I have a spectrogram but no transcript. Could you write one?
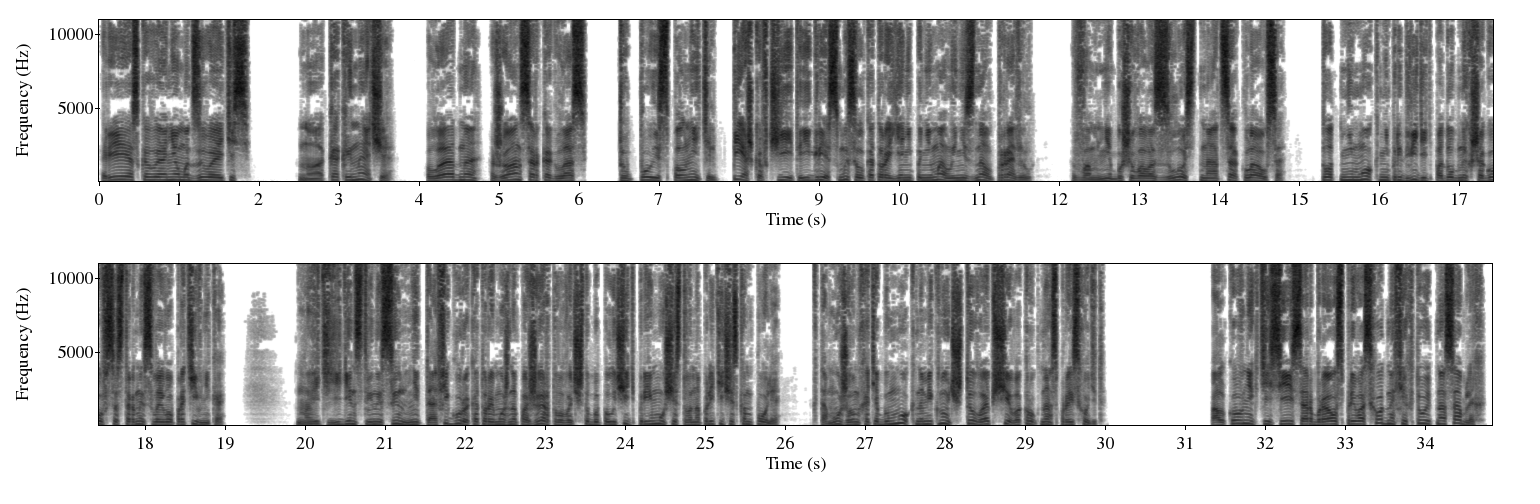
Резко вы о нем отзываетесь. Ну а как иначе? Ладно, Жуан Саркоглаз. Тупой исполнитель, пешка в чьей-то игре, смысл которой я не понимал и не знал правил. Во мне бушевала злость на отца Клауса. Тот не мог не предвидеть подобных шагов со стороны своего противника. Но ведь единственный сын не та фигура, которой можно пожертвовать, чтобы получить преимущество на политическом поле. К тому же он хотя бы мог намекнуть, что вообще вокруг нас происходит. Полковник Тисей Сарбраус превосходно фехтует на саблях.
